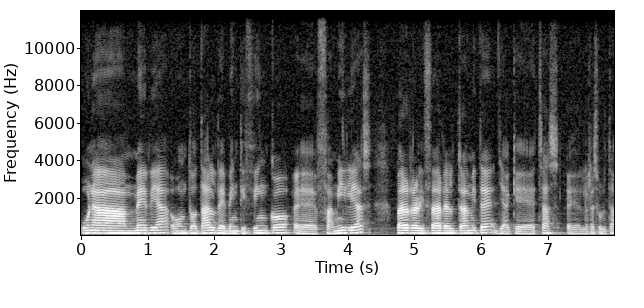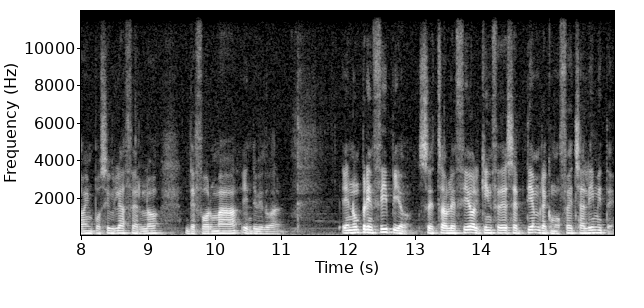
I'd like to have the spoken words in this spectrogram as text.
una media o un total de 25 eh, familias para realizar el trámite, ya que estas eh, les resultaba imposible hacerlo de forma individual. En un principio se estableció el 15 de septiembre como fecha límite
